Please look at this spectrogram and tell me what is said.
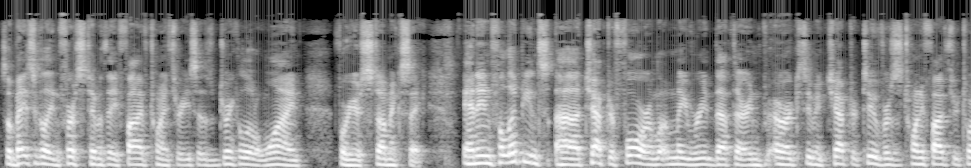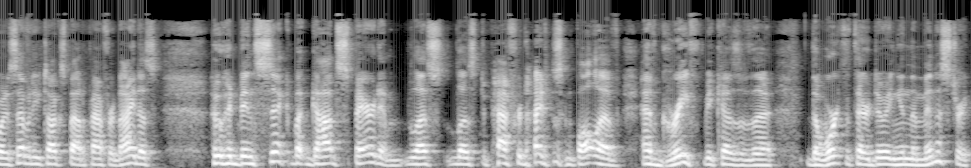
So basically in 1 Timothy 5.23 he says, drink a little wine for your stomach's sake. And in Philippians uh, chapter 4, let me read that there, in, or excuse me, chapter 2, verses 25 through 27, he talks about Epaphroditus, who had been sick, but God spared him, lest, lest Epaphroditus and Paul have, have grief because of the, the work that they're doing in the ministry.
